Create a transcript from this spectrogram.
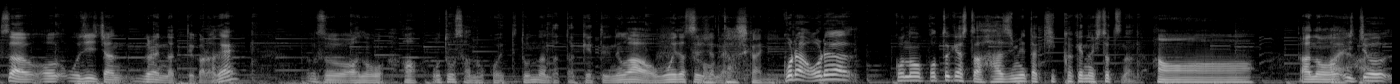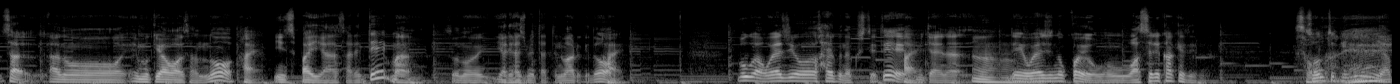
さあおおじいちゃんぐらいになってからね、そうあのあお父さんの声ってどんなんだったっけっていうのが思い出せるじゃない。確かに。これは俺はこのポッドキャストを始めたきっかけの一つなの。はあの、はいはい。一応さあの MK アワーさんのあはい。インスパイアされて、まあうん。そのやり始めたっていうのもあるけど、はい。僕は親父を早く亡くしてて、はい。みたいな、うんうんで親父の声を忘れかけてる。その時うだね。にやっ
